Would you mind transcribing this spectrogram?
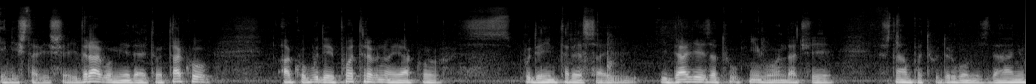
i ništa više. I drago mi je da je to tako. Ako bude potrebno i ako bude interesa i, i dalje za tu knjigu, onda će štampati u drugom izdanju.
